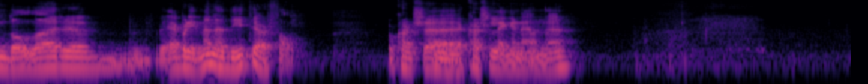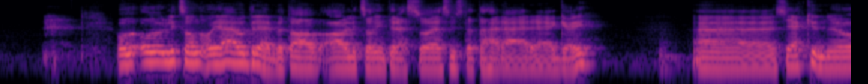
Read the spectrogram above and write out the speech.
000 dollar. Jeg blir med ned dit, i hvert fall. Og kanskje, mm. kanskje lenger ned enn det. Og, og, litt sånn, og jeg er jo drevet av, av litt sånn interesse, og jeg syns dette her er gøy. Eh, så jeg kunne jo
